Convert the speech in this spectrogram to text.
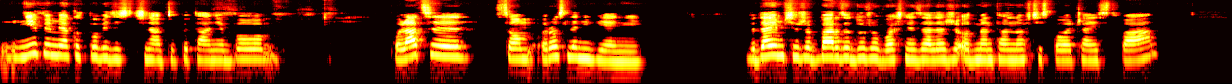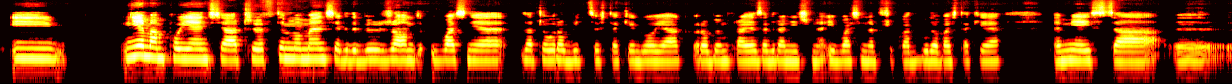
nie wiem, jak odpowiedzieć Ci na to pytanie, bo Polacy są rozleniwieni. Wydaje mi się, że bardzo dużo właśnie zależy od mentalności społeczeństwa i nie mam pojęcia, czy w tym momencie, gdyby rząd właśnie zaczął robić coś takiego, jak robią kraje zagraniczne i właśnie na przykład budować takie e, miejsca, y,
